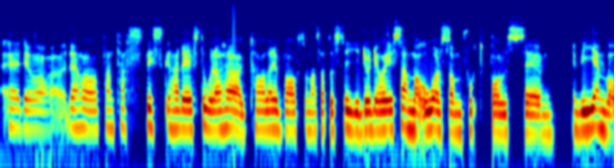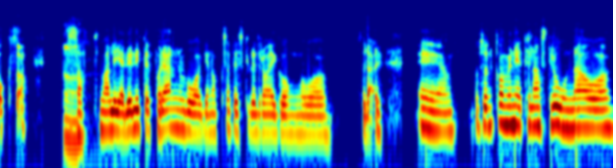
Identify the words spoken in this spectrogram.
Eh, Det var, den var fantastisk. Jag hade stora högtalare bak som man satt och styrde och det var ju samma år som fotbolls-VM var också. Ja. Så att man ju lite på den vågen också att det skulle dra igång och sådär. Eh, och sen kom vi ner till Landskrona och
